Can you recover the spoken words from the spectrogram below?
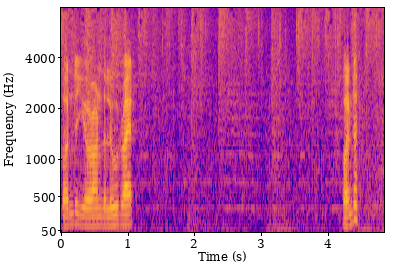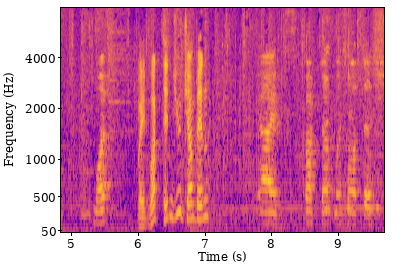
Bunde, you're on the loot, right? Bunde? What? Wait, what? Didn't you jump in? I fucked up my sword dash.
